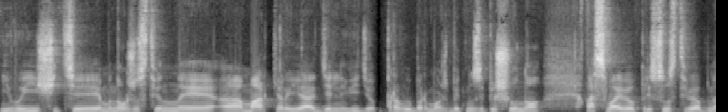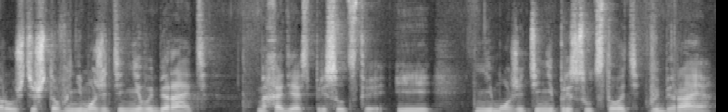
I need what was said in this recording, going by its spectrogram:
и вы ищете множественные а, маркеры. Я отдельное видео про выбор, может быть, ну, запишу, но осваивая присутствие, обнаружите, что вы не можете не выбирать, находясь в присутствии, и не можете не присутствовать, выбирая.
